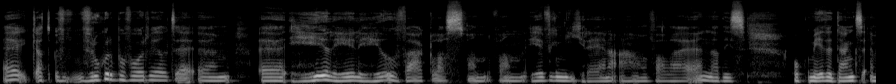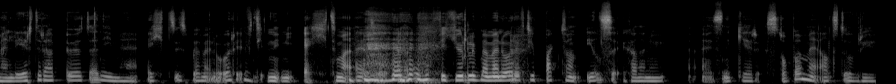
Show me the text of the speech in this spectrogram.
ik had vroeger bijvoorbeeld ehm, eh, heel, heel, heel vaak last van, van hevige migraineaanvallen. En dat is ook mede dankzij mijn leertherapeut, die mij echt dus bij mijn oor heeft... Nee, niet echt, maar figuurlijk bij mijn oor heeft gepakt van Ilse, ga dat nu eens een keer stoppen met altijd over je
